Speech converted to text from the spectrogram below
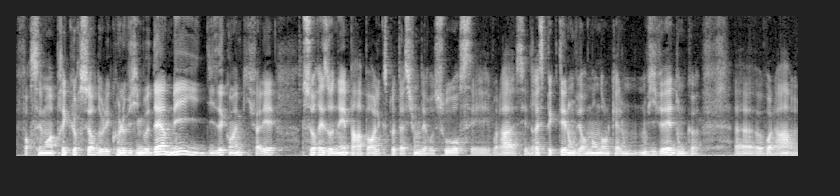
forcément un précurseur de l'écologie moderne, mais il disait quand même qu'il fallait se raisonner par rapport à l'exploitation des ressources et voilà, essayer de respecter l'environnement dans lequel on, vivait. Donc euh, euh, voilà,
